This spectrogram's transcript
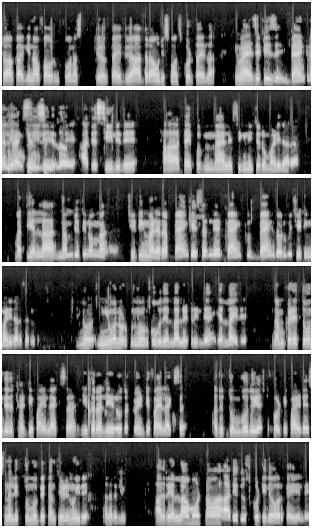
ಶಾಕ್ ಆಗಿ ನಾವು ಅವ್ರ ಫೋನ್ ಕೇಳ್ತಾ ಇದ್ವಿ ಆದ್ರೆ ಅವ್ನು ರೆಸ್ಪಾನ್ಸ್ ಕೊಡ್ತಾ ಇಲ್ಲ. ಇವ ಆಸ್ ಇಟ್ ಈಸ್ ಬ್ಯಾಂಕ್ನಲ್ಲಿ Bank in seal seal. ಅದೇ ಸೀಲ್ ಇದೆ. ಆ ಟೈಪ್ ಮೇಲೆ ಸಿಗ್ನೇಚರ್ ಮಾಡಿದಾರ. ಮತ್ತೆ ಎಲ್ಲಾ ನಮ್ ಜೊತೆನೂ ಚೀಟಿಂಗ್ ಮಾಡ್ಯಾರ. ಬ್ಯಾಂಕ್ ಹೆಸರಲ್ಲಿ ಬ್ಯಾಂಕ್ ಬ್ಯಾಂಕ್ ದವ್ರಿಗೂ ಚೀಟಿಂಗ್ ಮಾಡಿದಾರೆ ಸರ್ ನೀವೇ ನೋಡ್ಕೊ ನೋಡ್ಕೋಬಹುದು ಎಲ್ಲಾ ಲೆಟರ್ ಇಲ್ಲೇ ಎಲ್ಲಾ ಇದೆ. ನಮ್ ಕಡೆ ತಗೊಂಡಿದ್ದು ಥರ್ಟಿ ಫೈವ್ ಲ್ಯಾಕ್ಸ್ ಇದರಲ್ಲಿ ಇರೋದು ಟ್ವೆಂಟಿ ಫೈವ್ ಲ್ಯಾಕ್ಸ್ ಅದು ತುಂಬೋದು ಎಷ್ಟು ಫೋರ್ಟಿ ಫೈವ್ ಡೇಸ್ನಲ್ಲಿ ತುಂಬಬೇಕಂತ ಹೇಳಿನೂ ಇದೆ ಅದರಲ್ಲಿ. ಆದ್ರೆ ಎಲ್ಲಾ ಅಮೌಂಟ್ ನಾವು ಅದೇ ದಿವ್ಸ ಕೊಟ್ಟಿದ್ದೇವೆ ಅವ್ರ ಕೈಯಲ್ಲಿ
